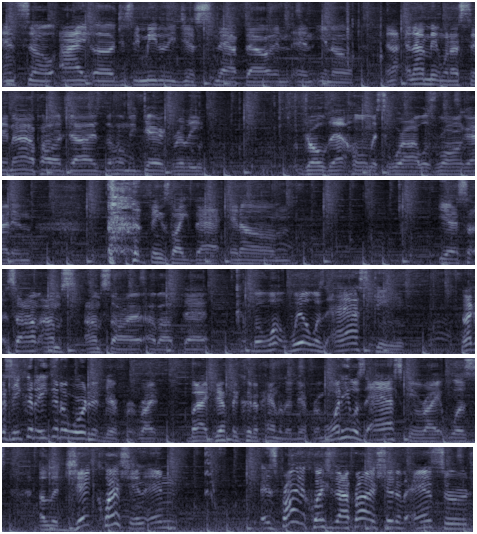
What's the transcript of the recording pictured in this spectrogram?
And so I uh, just immediately just snapped out, and, and you know, and I, and I meant when I said, man, I apologize. The homie Derek really drove that home as to where I was wrong at, and things like that. And um, yeah, so, so I'm, I'm I'm sorry about that. But what Will was asking, like I said, he could he could have worded it different, right? But I definitely could have handled it different. But what he was asking, right, was a legit question, and it's probably a question I probably should have answered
